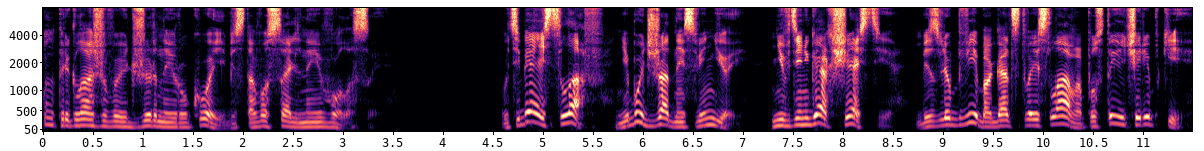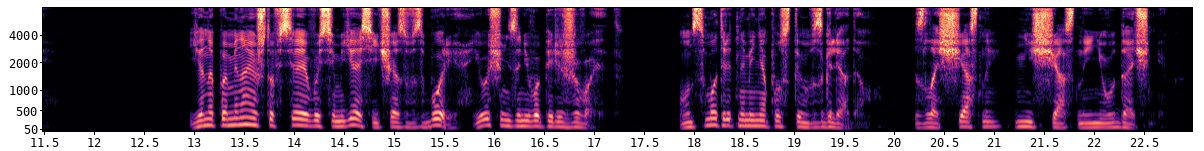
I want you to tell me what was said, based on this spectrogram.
Он приглаживает жирной рукой без того сальные волосы. У тебя есть лав, не будь жадной свиньей. Не в деньгах счастье, без любви, богатства и слава, пустые черепки. Я напоминаю, что вся его семья сейчас в сборе и очень за него переживает. Он смотрит на меня пустым взглядом. Злосчастный, несчастный неудачник.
